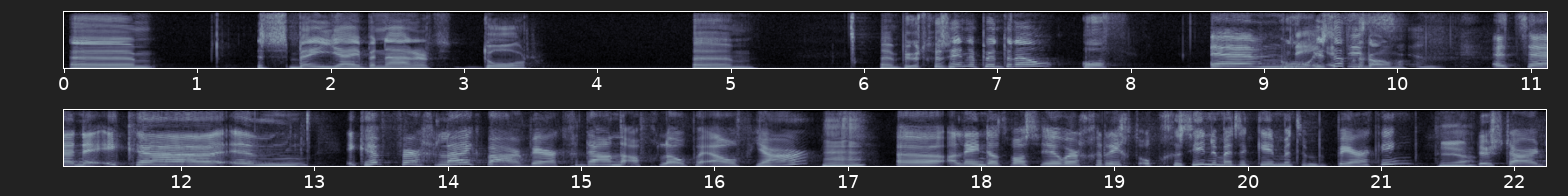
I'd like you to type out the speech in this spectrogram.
ehm, ben jij benaderd door ehm eh, buurtgezinnen.nl? Of Ehm, Hoe nee, is dat het gekomen? het, eh, nee, ik, eh, ik heb vergelijkbaar werk gedaan de afgelopen elf jaar. Mhm. Alleen dat was heel erg gericht op gezinnen met een kind met een beperking. Ja. Dus daar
